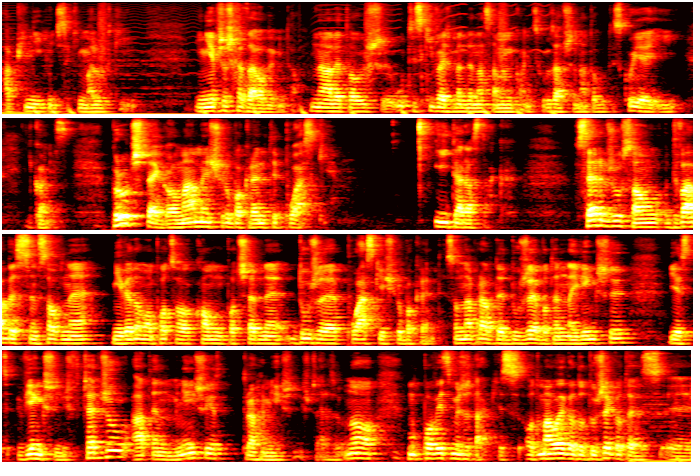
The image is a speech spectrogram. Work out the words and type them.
a pilnik mieć taki malutki i nie przeszkadzałoby mi to. No ale to już utyskiwać będę na samym końcu. Zawsze na to utyskuję i, i koniec. Prócz tego mamy śrubokręty płaskie. I teraz tak. W Sergiu są dwa bezsensowne, nie wiadomo po co, komu potrzebne, duże, płaskie śrubokręty. Są naprawdę duże, bo ten największy jest większy niż w Sergiu, a ten mniejszy jest trochę mniejszy niż w Sergiu. No, powiedzmy, że tak, jest od małego do dużego to jest y,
